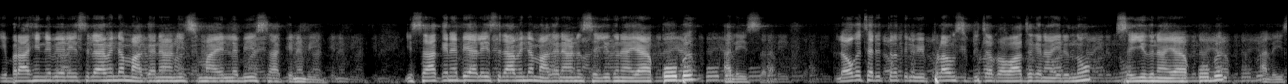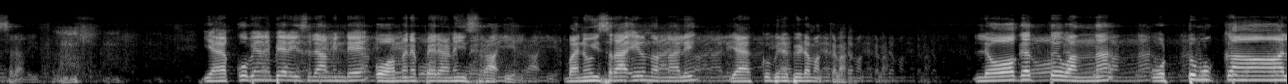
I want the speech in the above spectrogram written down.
ഇബ്രാഹിം നബി അലൈഹി ഇസ്ലാമിന്റെ മകനാണ് ഇസ്മായിൽ നബി ഇസാഖ് നബി. ഇസാഖ് നബി അലൈഹി ഇസ്ലാമിന്റെ മകനാണ് സയ്യിദുന യാക്കൂബ് അലൈഹി ഇസ്ലാം ലോക ചരിത്രത്തിൽ വിപ്ലവം സൃഷ്ടിച്ച പ്രവാചകനായിരുന്നു സയ്യിദുന യാക്കൂബ് അലൈഹി ഇസ്ലാം യാക്കൂബ് നബി അലൈഹി ഇസ്ലാമിന്റെ ഓമന പേരാണ് ഇസ്രായേൽ. ബനു ഇസ്രായേൽ എന്ന് പറഞ്ഞാൽ യാക്കൂബ് നബിയുടെ മക്കളാണ് ലോകത്ത് വന്ന ഒട്ടുമുക്കാൽ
